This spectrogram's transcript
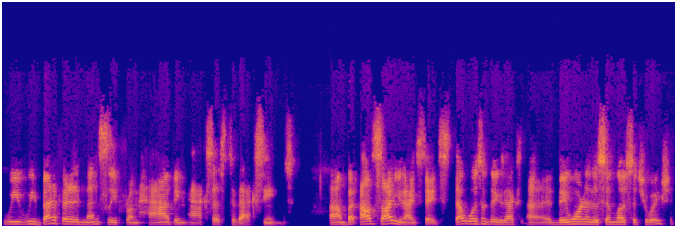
we we benefited immensely from having access to vaccines. Um, but outside the United States, that wasn't the exact. Uh, they weren't in a similar situation.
